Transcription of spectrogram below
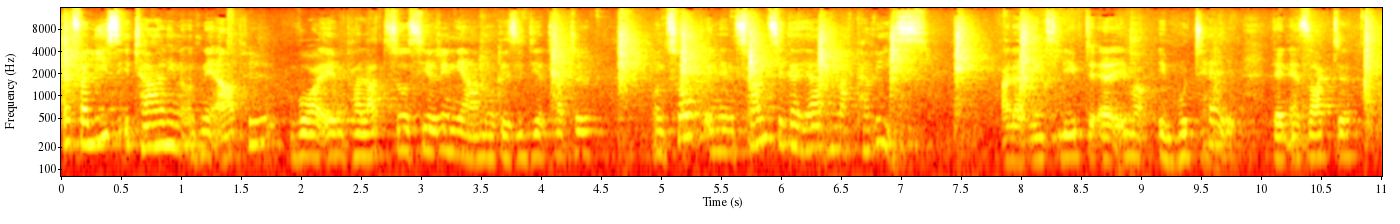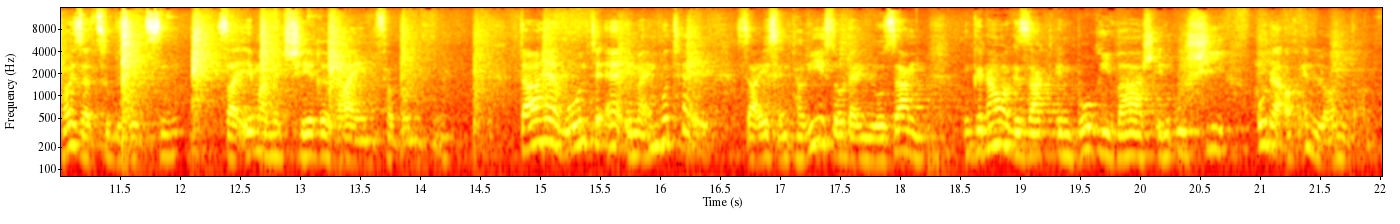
Er verließ Italien und Neapel, wo er im Palazzo Sirignano residiert hatte, und zog in den 20er Jahren nach Paris. Allerdings lebte er immer im Hotel, denn er sagte, Häuser zu besitzen sei immer mit Scherereien verbunden. Daher wohnte er immer im Hotel, sei es in Paris oder in Lausanne und genauer gesagt in Beau Rivage, in Ouchy oder auch in London.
